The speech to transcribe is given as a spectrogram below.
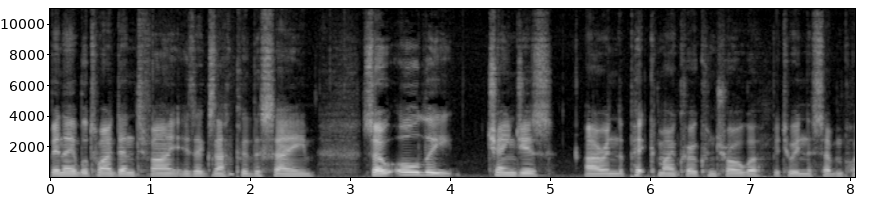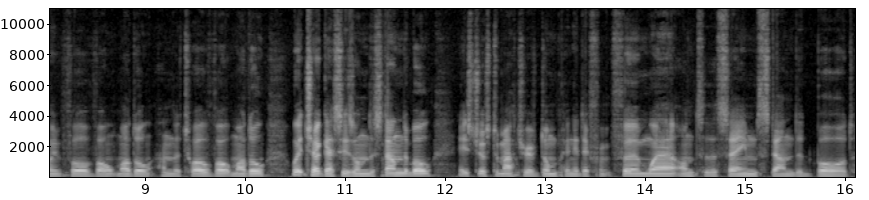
been able to identify is exactly the same. So all the changes are in the PIC microcontroller between the 7.4 volt model and the 12 volt model, which I guess is understandable. It's just a matter of dumping a different firmware onto the same standard board.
